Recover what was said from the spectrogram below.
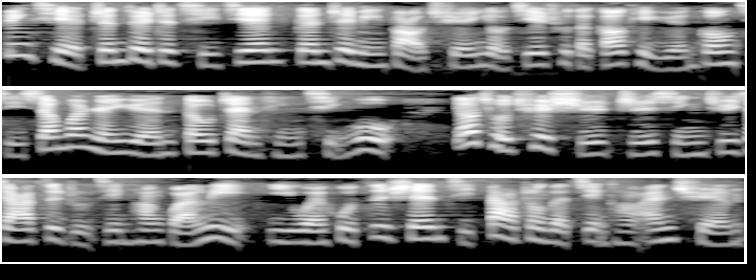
并且针对这期间跟这名保全有接触的高铁员工及相关人员都暂停勤务，要求确实执行居家自主健康管理，以维护自身及大众的健康安全。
